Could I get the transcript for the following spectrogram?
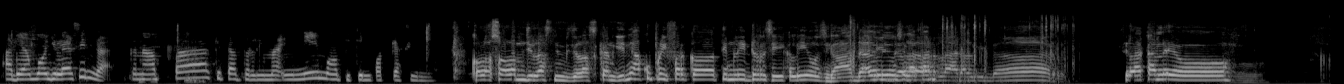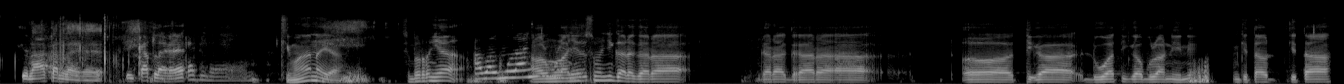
ada yang mau jelasin nggak kenapa kita berlima ini mau bikin podcast ini? Kalau soal menjelas menjelaskan gini, aku prefer ke tim leader sih, ke Leo sih. Gak ada Ayo, Leo, leader silakan. lah, ada leader. Silakan Leo. Silakan lah. ya. Ikat lah ya. Gimana ya? Sebenarnya Awal mulanya. awal mulanya itu sebenarnya gara-gara gara-gara eh tiga dua tiga bulan ini kita kita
